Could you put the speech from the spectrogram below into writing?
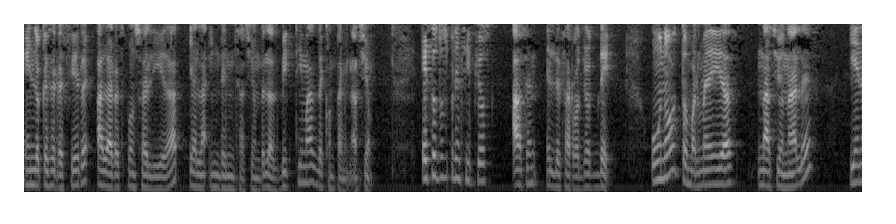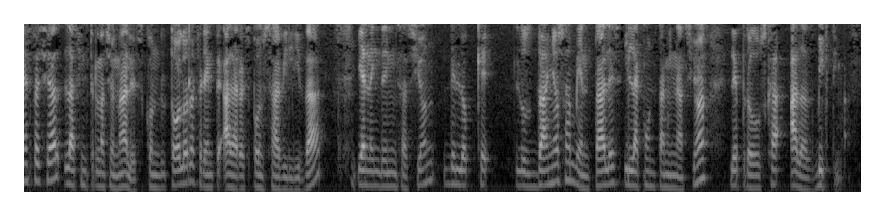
en lo que se refiere a la responsabilidad y a la indemnización de las víctimas de contaminación. Estos dos principios hacen el desarrollo de, uno, tomar medidas nacionales y en especial las internacionales, con todo lo referente a la responsabilidad y a la indemnización de lo que los daños ambientales y la contaminación le produzca a las víctimas.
